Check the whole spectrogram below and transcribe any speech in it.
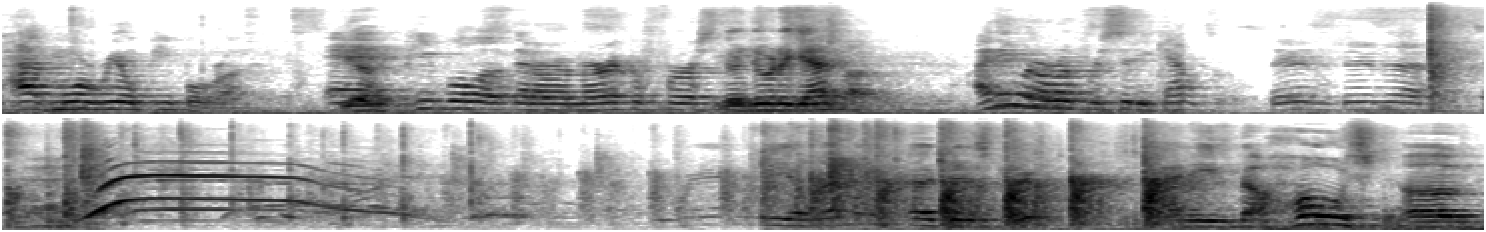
have more real people run. And Yeah. people that are America first. You gonna do it again? I think I'm gonna run for city council. There's there's a the 11th uh, district, and he's the host of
